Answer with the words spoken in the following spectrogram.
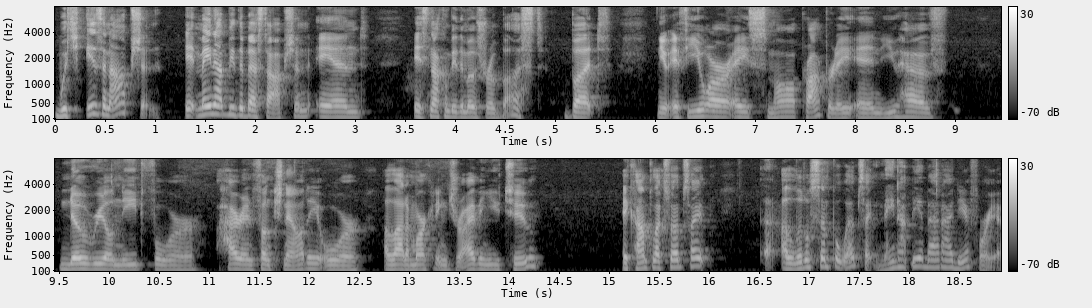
which is an option. It may not be the best option and it's not going to be the most robust, but you know, if you are a small property and you have no real need for higher end functionality or a lot of marketing driving you to a complex website, a little simple website may not be a bad idea for you.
